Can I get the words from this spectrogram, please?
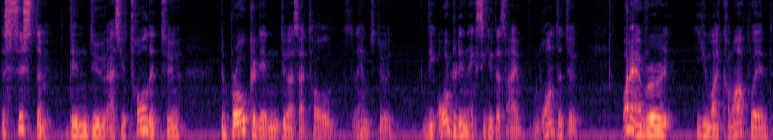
the system didn't do as you told it to, the broker didn't do as I told him to do the order didn't execute as I wanted to. Whatever you might come up with,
